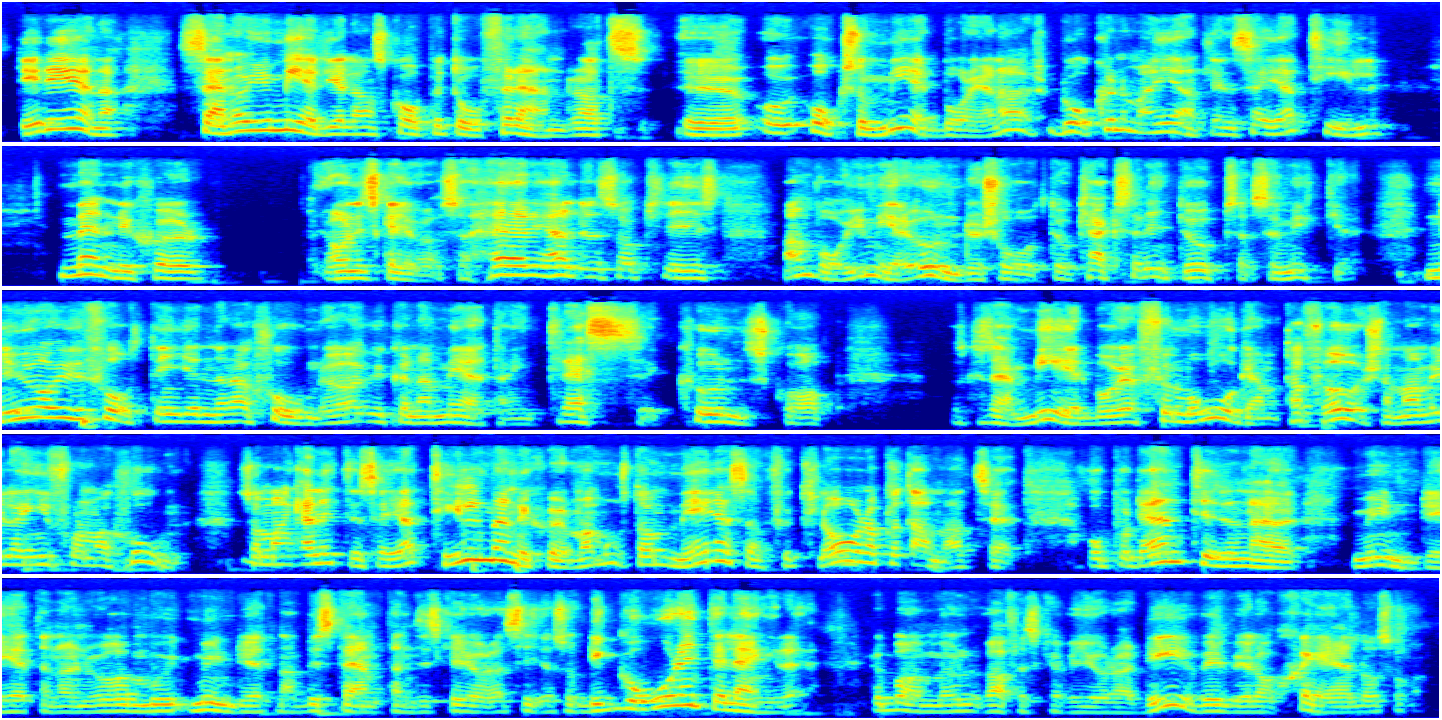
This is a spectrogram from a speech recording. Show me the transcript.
Det är det ena. Sen har ju medielandskapet då förändrats eh, och också medborgarna. Då kunde man egentligen säga till människor ja ni ska göra så här i händelse av kris. Man var ju mer undersåtig och kaxade inte upp sig så mycket. Nu har vi fått en generation, nu har vi kunnat mäta intresse, kunskap, jag ska säga, medborgarförmågan, ta för sig, man vill ha information. Så man kan inte säga till människor, man måste ha med sig, förklara på ett annat sätt. Och på den tiden här myndigheterna, nu har myndigheterna bestämt att det ska göra si och så, det går inte längre. Då bara, men varför ska vi göra det? Vi vill ha skäl och så.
